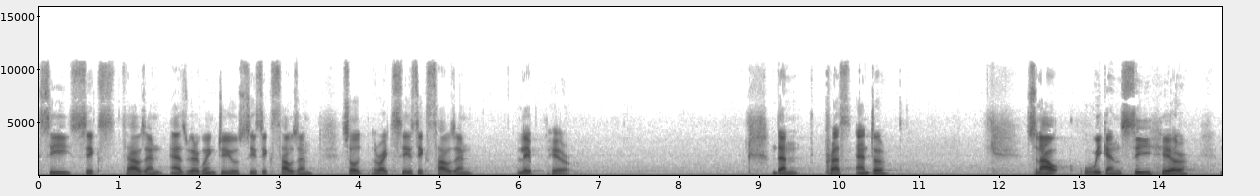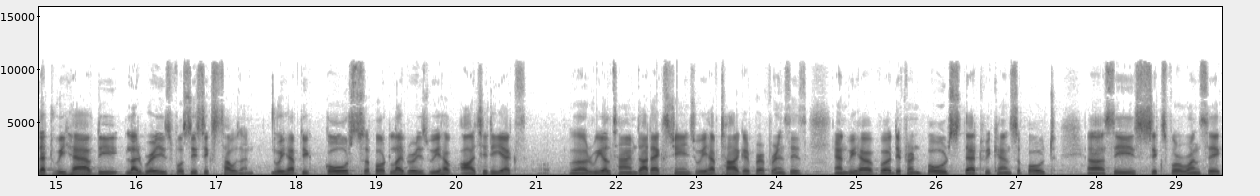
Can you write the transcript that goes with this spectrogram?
C6000 as we are going to use C6000 so write C6000 lib here. Then press enter. So now we can see here that we have the libraries for C6000 we have the core support libraries. We have RTDX uh, real-time data exchange we have target preferences and we have uh, different boards that we can support uh, C6416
